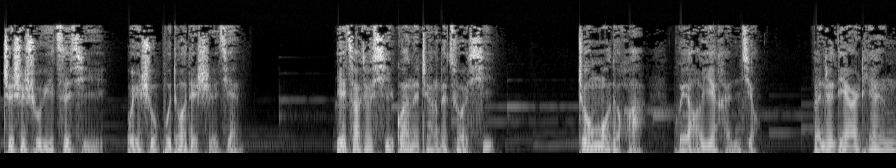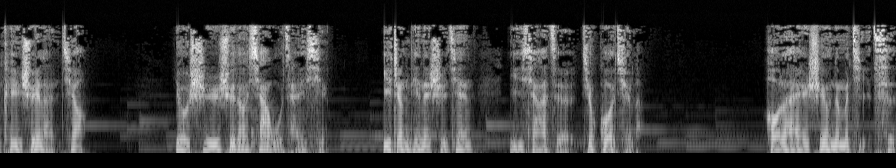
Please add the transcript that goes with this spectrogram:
这是属于自己为数不多的时间，也早就习惯了这样的作息。周末的话会熬夜很久。反正第二天可以睡懒觉，有时睡到下午才醒，一整天的时间一下子就过去了。后来是有那么几次，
